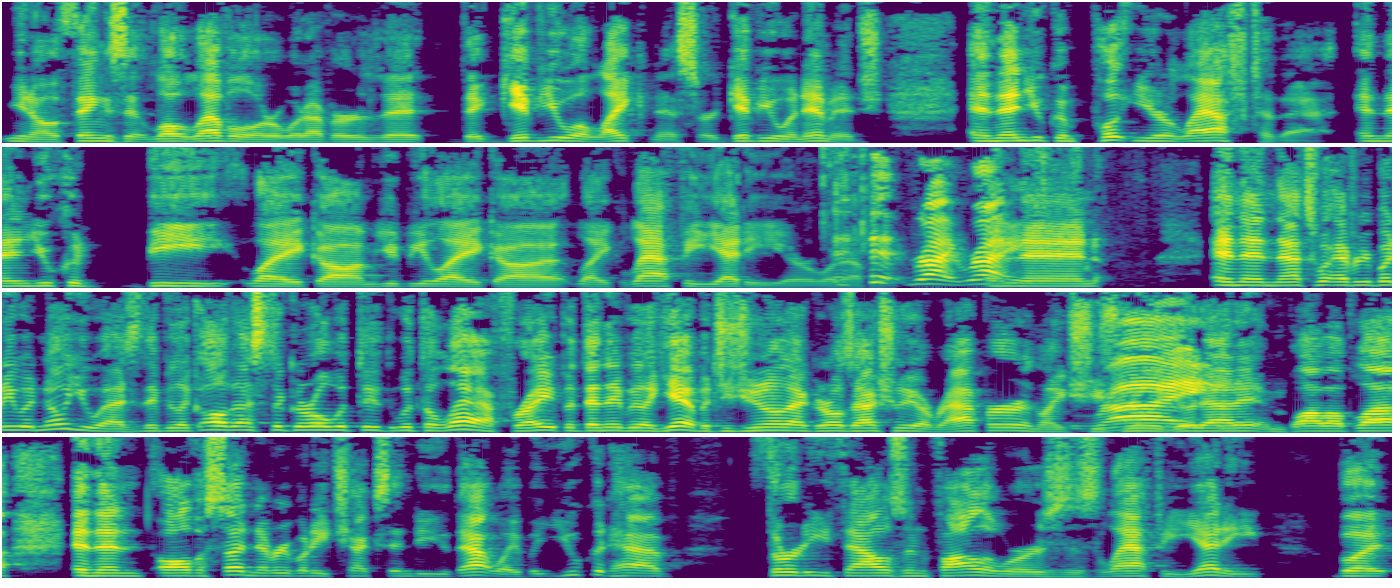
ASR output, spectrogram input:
you know things at low level or whatever that that give you a likeness or give you an image and then you can put your laugh to that and then you could be like um you'd be like uh like laughy yeti or whatever. Right, right. and then and then that's what everybody would know you as. They'd be like oh that's the girl with the with the laugh right? But then they'd be like yeah but did you know that girl's actually a rapper and like she's really good at it and blah blah blah? And then all of a sudden everybody checks into you that way. But you could have 30,000 followers as Laffy Yeti but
